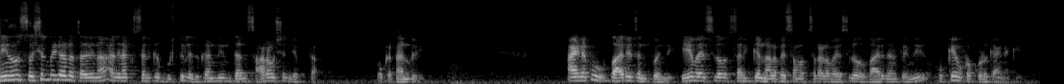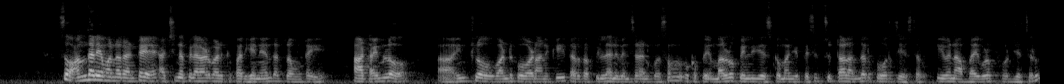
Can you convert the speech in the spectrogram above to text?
నేను సోషల్ మీడియాలో చదివినా అది నాకు సరిగ్గా గుర్తులేదు కానీ నేను దాని సారాంశం చెప్తా. ఒక తండ్రి. ఆయనకు భార్య చనిపోయింది. ఏ వయసులో? సరిగ్గా నలభై సంవత్సరాల వయసులో భార్య చనిపోయింది. ఒకే ఒక కొడుకు ఆయనకి. సో అందరు ఏమన్నారంటే ఆ చిన్న పిల్లగాడి వాడికి పదిహేను ఏళ్ళు అట్లా ఉంటాయి. ఆ టైంలో ఇంట్లో వండుకోవడానికి తర్వాత పిల్లని పెంచడానికి కోసం ఒక మరో పెళ్ళి చేసుకోమని చెప్పేసి చుట్టాలు అందరూ ఫోర్స్ చేస్తారు. ఈవెన్ అబ్బాయి కూడా ఫోర్స్ చేస్తాడు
